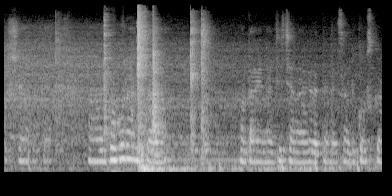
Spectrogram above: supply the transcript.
ಖುಷಿ ಆಗುತ್ತೆ. ದೂರ ಅಂತ ಒಂಥರ ಎನರ್ಜಿ ಚೆನ್ನಾಗಿರುತ್ತೆ ಸೊ ಅದಕ್ಕೋಸ್ಕರ.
